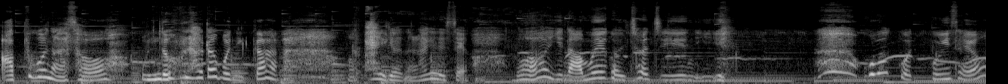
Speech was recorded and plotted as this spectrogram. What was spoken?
아프고 나서 운동을 하다 보니까 어, 발견을 하게 됐어요. 와, 이 나무에 걸쳐진 이 호박꽃 보이세요?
